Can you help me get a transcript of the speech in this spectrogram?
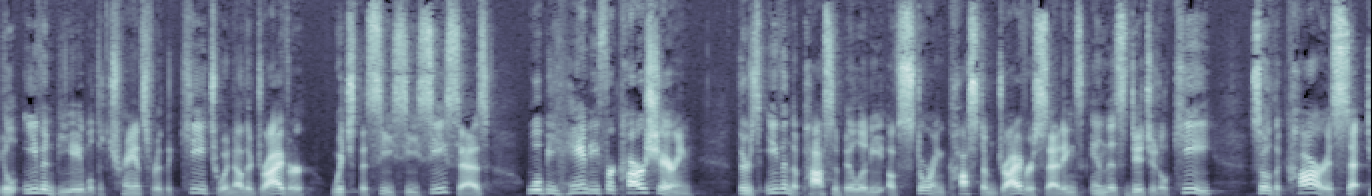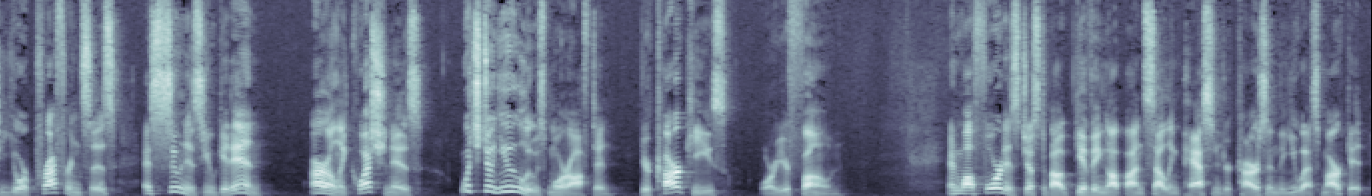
You'll even be able to transfer the key to another driver, which the CCC says will be handy for car sharing. There's even the possibility of storing custom driver settings in this digital key so the car is set to your preferences as soon as you get in. Our only question is which do you lose more often, your car keys or your phone? And while Ford is just about giving up on selling passenger cars in the U.S. market,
